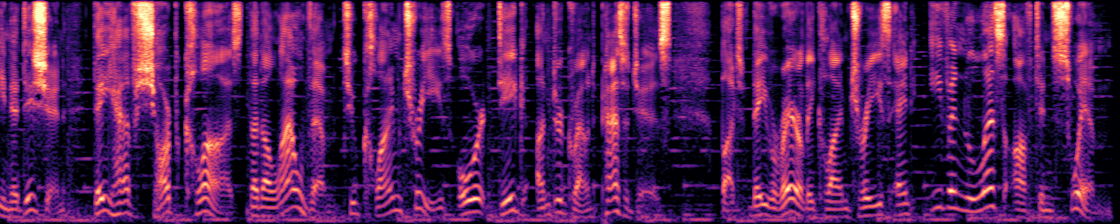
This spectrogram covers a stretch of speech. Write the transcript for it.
In addition, they have sharp claws that allow them to climb trees or dig underground passages. But they rarely climb trees and even less often swim,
